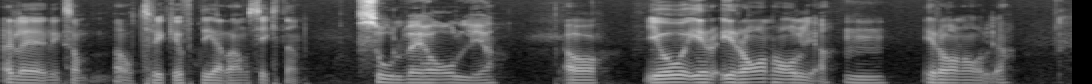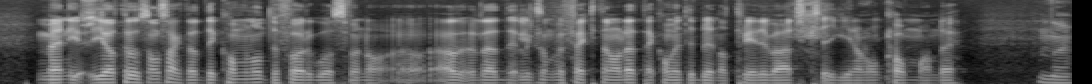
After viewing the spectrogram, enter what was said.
Eller liksom ja, trycka upp deras ansikten. Solveig har olja. Ja. Jo, Ir- Iran har olja. Mm. Iran har olja. Men jag, jag tror som sagt att det kommer nog inte föregås för något, liksom effekten av detta kommer inte bli något tredje världskrig inom de kommande Nej.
